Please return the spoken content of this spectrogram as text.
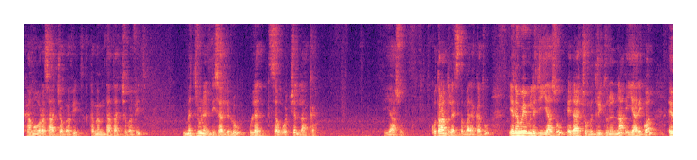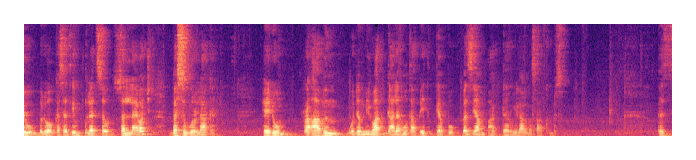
ከመውረሳቸው በፊት ከመምታታቸው በፊት ምድሩን እንዲሰልሉ ሁለት ሰዎችን ላከ ኢያሱ። ቁጥር አንድ ላይ ስትመለከቱ የነዌም ልጅ ኢያሱ ሄዳችሁ ምድሪቱንና ኢያሪኮን እዩ ብሎ ከሰጢም ሁለት ሰላዮች በስውር ላከ። ሄዱም ረአብም ወደሚሏት ጋለሞታ ቤት ገቡ፣ በዚያም አደሩ ይላል መጽሐፍ ቅዱስ። እዛ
